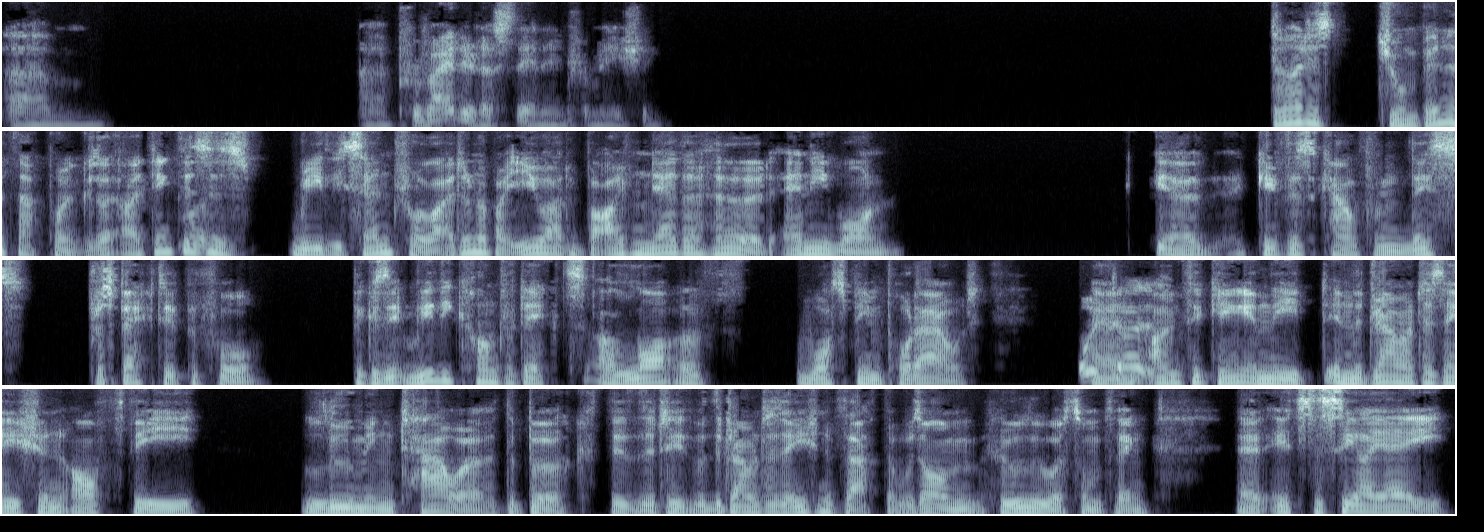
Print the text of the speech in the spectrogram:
um, uh, provided us that information. Can I just jump in at that point? Because I, I think this is really central. I don't know about you, Adam, but I've never heard anyone you know, give this account from this perspective before because it really contradicts a lot of what's been put out. Oh, um, I'm thinking in the in the dramatization of the looming tower, the book, the, the, the dramatization of that that was on Hulu or something. Uh, it's the CIA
